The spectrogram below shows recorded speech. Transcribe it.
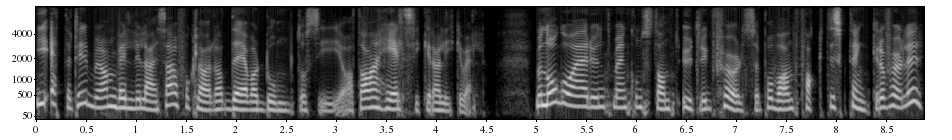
I ettertid blir han veldig lei seg og forklarer at det var dumt å si, og at han er helt sikker allikevel. Men nå går jeg rundt med en konstant utrygg følelse på hva han faktisk tenker og føler.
